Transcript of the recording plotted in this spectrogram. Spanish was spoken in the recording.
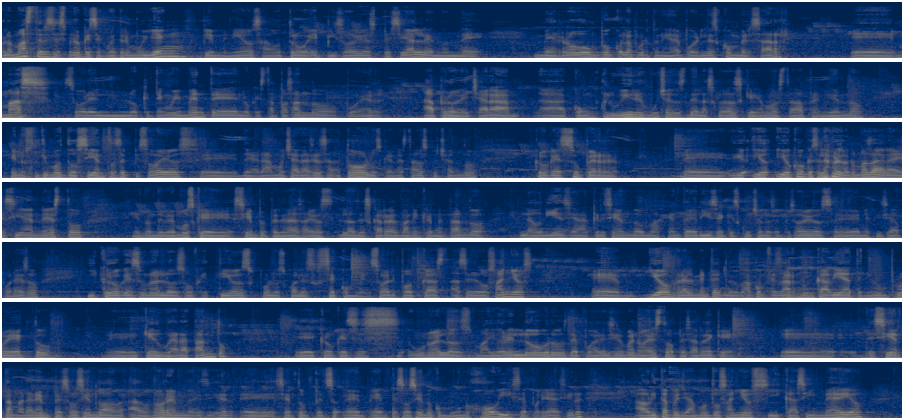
Hola Masters, espero que se encuentren muy bien. Bienvenidos a otro episodio especial en donde me robo un poco la oportunidad de poderles conversar eh, más sobre lo que tengo en mente, lo que está pasando, poder aprovechar a, concluir muchas de las cosas que hemos estado aprendiendo en los últimos 200 episodios. Eh, de verdad, muchas gracias a todos los que han estado escuchando. Creo que es súper... Eh, yo, yo creo que soy la persona más agradecida en esto en donde vemos que siempre, pues gracias a Dios, las descargas van incrementando, la audiencia va creciendo, más gente dice que escucha los episodios, se ve beneficiada por eso. Y creo que es uno de los objetivos por los cuales se comenzó el podcast hace dos años. Eh, yo realmente, les voy a confesar, nunca había tenido un proyecto eh, que durara tanto. Eh, creo que ese es uno de los mayores logros de poder decir, bueno, esto a pesar de que eh, de cierta manera empezó siendo ad eh, cierto, eh, empezó, siendo como un hobby, se podría decir. Ahorita pues llevamos dos años y casi medio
